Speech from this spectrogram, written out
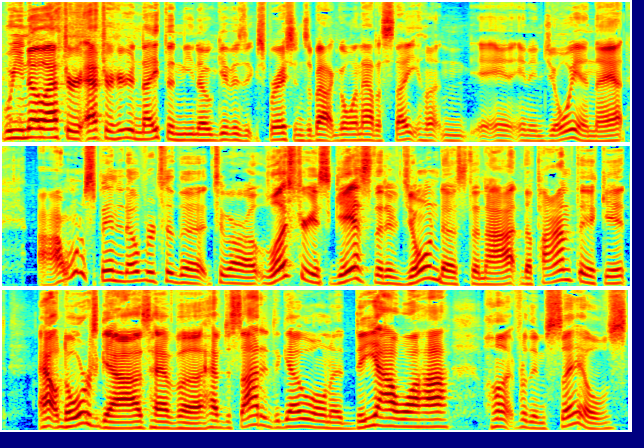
Well, you know, after after hearing Nathan, you know, give his expressions about going out of state hunting and, and enjoying that, I want to spin it over to the to our illustrious guests that have joined us tonight. The Pine Thicket Outdoors guys have uh, have decided to go on a DIY hunt for themselves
